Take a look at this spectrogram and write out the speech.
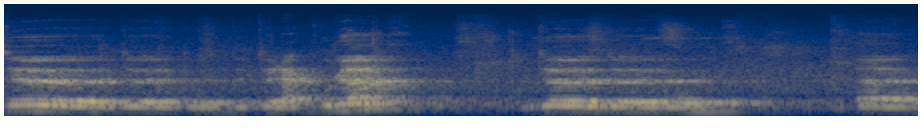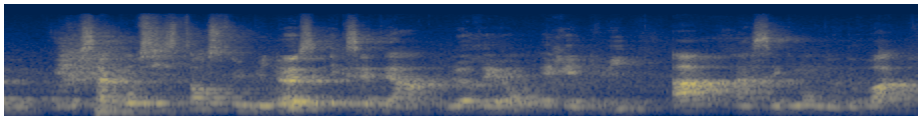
de, de, la couleur, euh, de, sa consistance lumineuse, etc. Le rayon est réduit à un segment de droite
